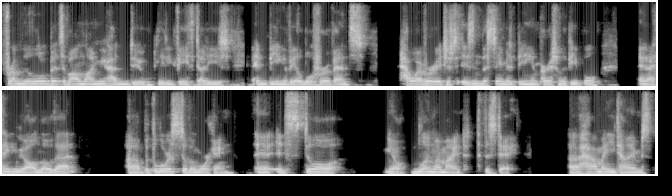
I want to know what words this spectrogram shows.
from the little bits of online we've had to do, leading faith studies and being available for events. However, it just isn't the same as being in person with people. And I think we all know that. Uh, but the Lord's still been working. And it's still, you know, blowing my mind to this day. Uh, how many times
